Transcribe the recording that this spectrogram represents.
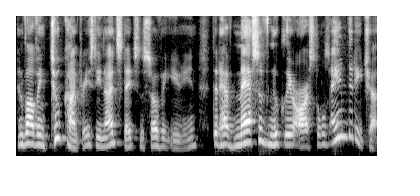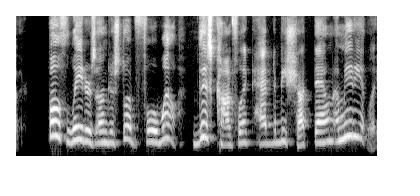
involving two countries, the United States and the Soviet Union, that have massive nuclear arsenals aimed at each other. Both leaders understood full well this conflict had to be shut down immediately.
